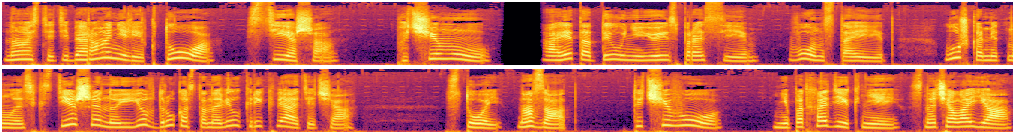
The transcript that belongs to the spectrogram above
«Настя, тебя ранили? Кто?» «Стеша». «Почему?» «А это ты у нее и спроси. Вон стоит». Лушка метнулась к Стеше, но ее вдруг остановил крик Вятича. «Стой! Назад!» «Ты чего?» «Не подходи к ней. Сначала я».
